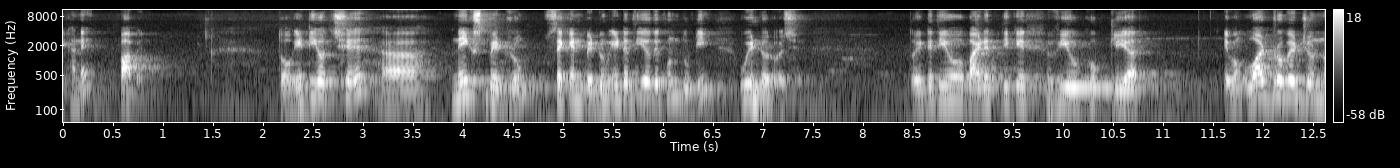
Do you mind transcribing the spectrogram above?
এখানে পাবেন। তো এটি হচ্ছে নেক্সট বেডরুম সেকেন্ড বেডরুম এটা দিয়েও দেখুন দুটি উইন্ডো রয়েছে। তো এটা দিয়েও বাইরের দিকের ভিউ খুব ক্লিয়ার এবং ওয়ার্ড্রোবের জন্য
